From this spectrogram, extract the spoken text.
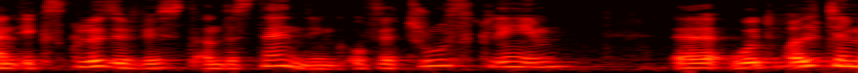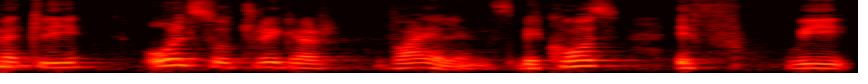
an exclusivist understanding of the truth claim uh, would ultimately also trigger violence because if we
